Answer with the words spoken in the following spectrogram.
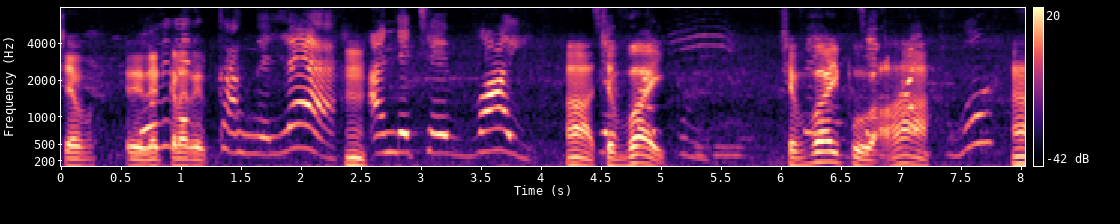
செவ் ரெட் கலர். அந்த செவ்வாய். ஆ செவ்வாய். செவ்வாய் பூ ஆ. ஆ.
